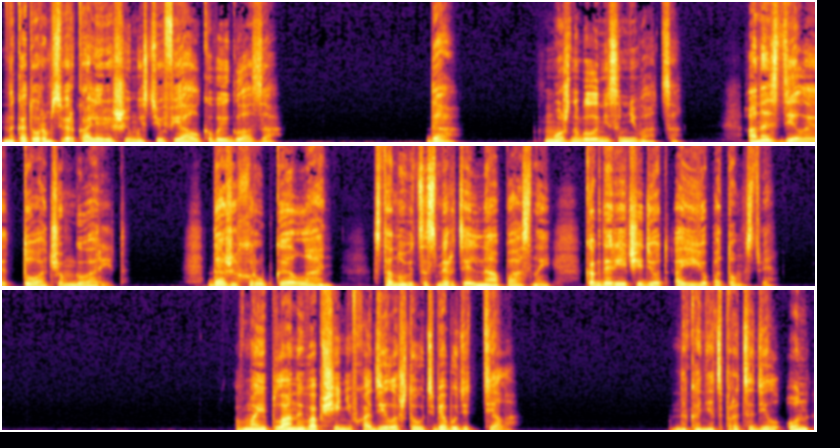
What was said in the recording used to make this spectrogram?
на котором сверкали решимостью фиалковые глаза. Да, можно было не сомневаться. Она сделает то, о чем говорит. Даже хрупкая лань становится смертельно опасной, когда речь идет о ее потомстве. В мои планы вообще не входило, что у тебя будет тело. Наконец процедил он,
